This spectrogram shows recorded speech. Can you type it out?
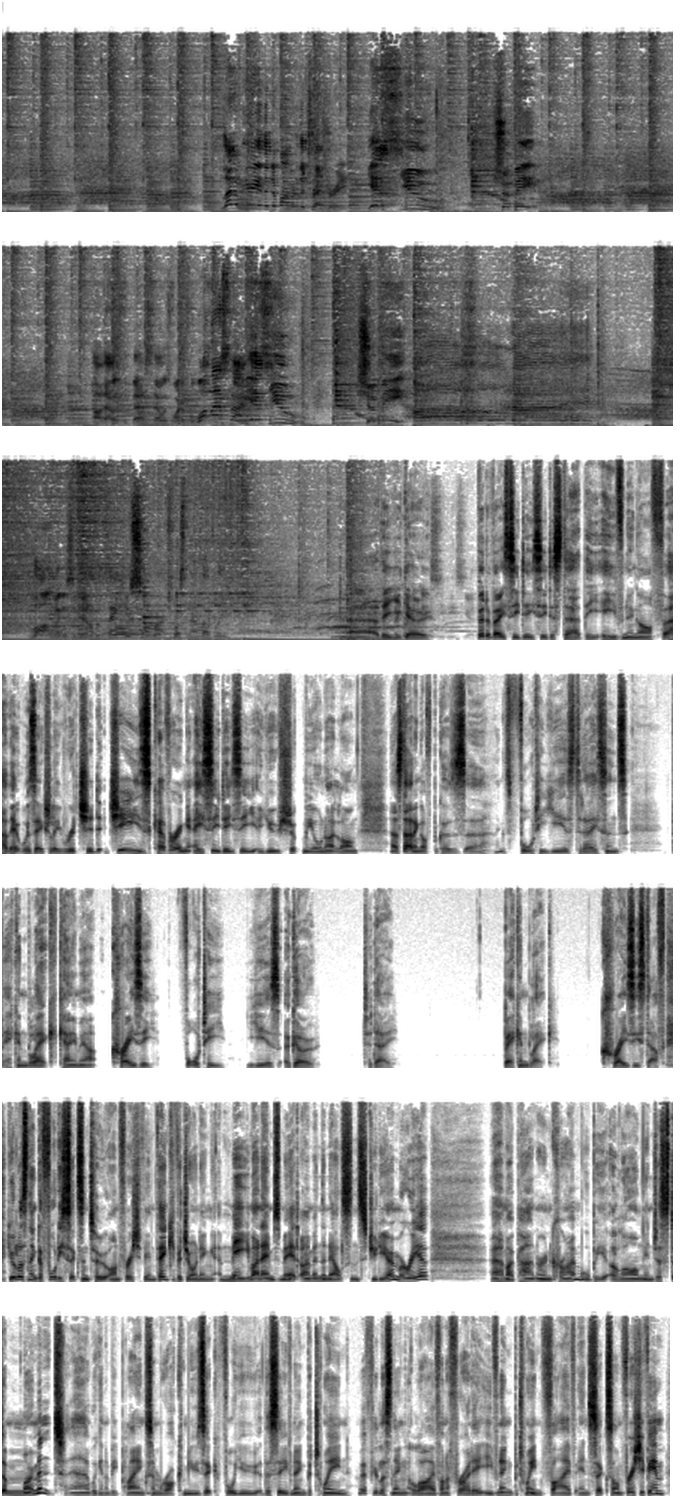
Let them hear you in the Department of the Treasury. Yes, you shook me. Oh, that was the best. That was wonderful. One last time. Yes, you shook me all night long, ladies and gentlemen. Thank you so much. Wasn't that lovely? Ah, there you go. Bit of ACDC to start the evening off. Uh, that was actually Richard Cheese covering ACDC You Shook Me All Night Long. Uh, starting off because uh, I think it's 40 years today since Back in Black came out. Crazy. 40 years ago today. Back in Black. Crazy stuff. You're listening to 46 and 2 on Fresh FM. Thank you for joining me. My name's Matt. I'm in the Nelson studio. Maria. Uh, my partner in crime will be along in just a moment. Uh, we're going to be playing some rock music for you this evening between, if you're listening live on a Friday evening, between 5 and 6 on Fresh FM.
